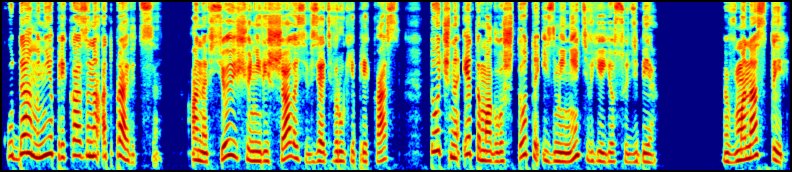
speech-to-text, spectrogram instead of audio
Куда мне приказано отправиться?» Она все еще не решалась взять в руки приказ, Точно это могло что-то изменить в ее судьбе. В монастырь.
